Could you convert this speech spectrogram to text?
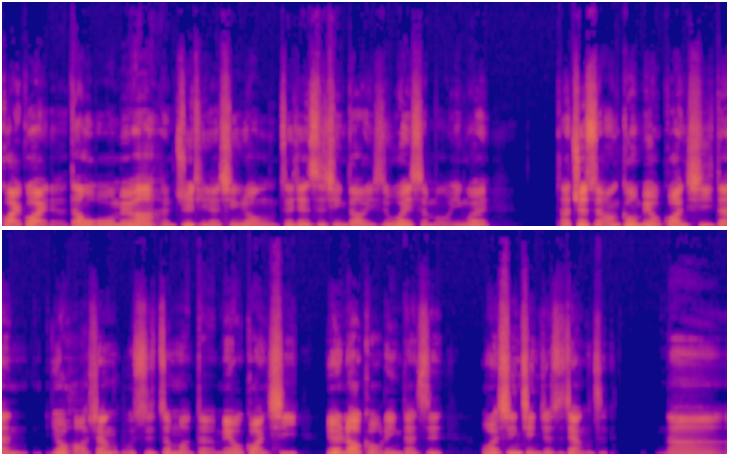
怪怪的，但我我没办法很具体的形容这件事情到底是为什么，因为它确实好像跟我没有关系，但又好像不是这么的没有关系，有点绕口令。但是我的心情就是这样子。那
